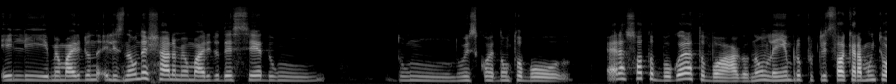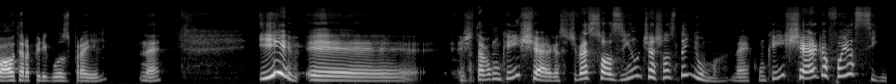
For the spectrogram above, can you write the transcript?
ele, meu marido, eles não deixaram meu marido descer de um, de um, de um, escorre, de um era só tobogã ou era toboágua? Não lembro, porque eles falaram que era muito alto, era perigoso para ele, né? E é, a gente tava com quem enxerga. Se estivesse sozinho, não tinha chance nenhuma, né? Com quem enxerga foi assim.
